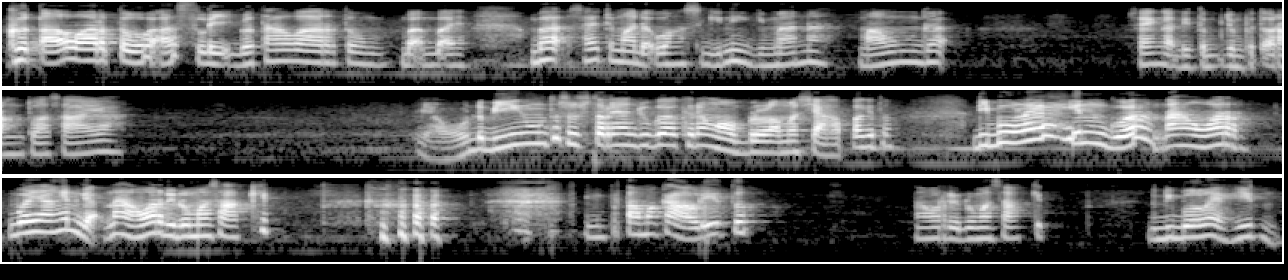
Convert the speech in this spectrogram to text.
Gue tawar tuh asli. Gue tawar tuh mbak-mbaknya. Mbak saya cuma ada uang segini gimana? Mau nggak? Saya nggak dijemput orang tua saya. Ya udah bingung tuh susternya juga akhirnya ngobrol sama siapa gitu. Dibolehin gue nawar. Bayangin nggak? Nawar di rumah sakit. Pertama kali tuh nawar di rumah sakit. Dibolehin.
